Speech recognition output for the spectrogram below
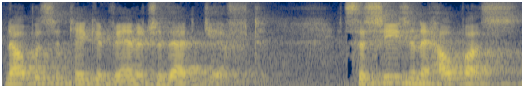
and help us to take advantage of that gift. It's the season to help us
